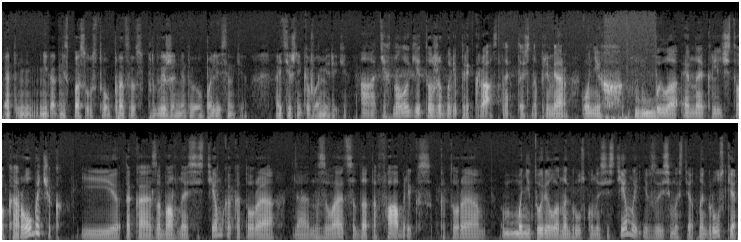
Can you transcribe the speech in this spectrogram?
это никак не способствовало процессу продвижения твоего по лесенке? айтишников в Америке. А, технологии тоже были прекрасные. То есть, например, у них было энное количество коробочек и такая забавная системка, которая э, называется Data Fabrics, которая мониторила нагрузку на системы и в зависимости от нагрузки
